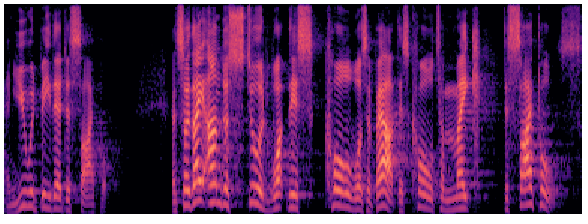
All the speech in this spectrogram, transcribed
and you would be their disciple. And so they understood what this call was about this call to make disciples.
